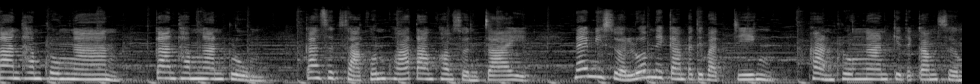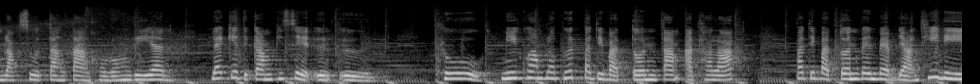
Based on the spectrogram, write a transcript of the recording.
การทำโครงงาน การทำงานกลุ่ม การศึกษาค้นคว้าตามความสนใจ ได้มีส่วนร่วมในการปฏิบัติจริง ผ่านโครงงานกิจกรรมเสริมหลักสูตรต่างๆ ของโรงเรียน และกิจกรรมพิเศษอื่น ๆ ครูมีความประพฤติปฏิบัติตนตามอัธลักษณ์ ปฏิบัติตนเป็นแบบอย่างที่ดี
